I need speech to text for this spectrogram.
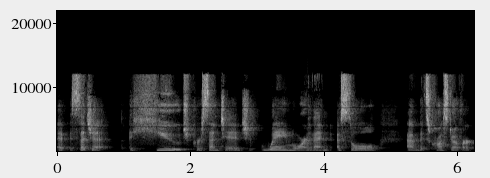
at such a, a huge percentage way more than a soul uh, that's crossed over.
